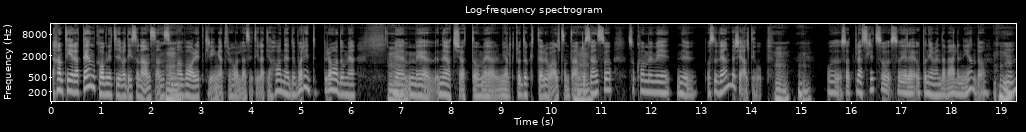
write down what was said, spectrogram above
hanterat den kognitiva dissonansen som har varit kring att förhålla sig till att jaha, nej, då var det inte bra då med, med, med nötkött och med mjölkprodukter och allt sånt där. Och sen så, så kommer vi nu och så vänder sig alltihop. Och så att plötsligt så, så är det upp och nervända världen igen då. Mm.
